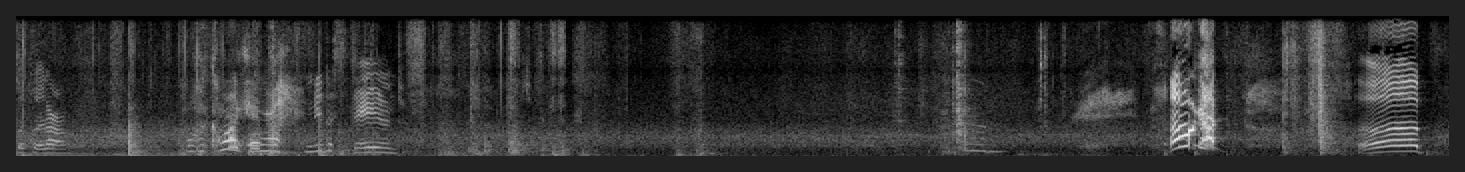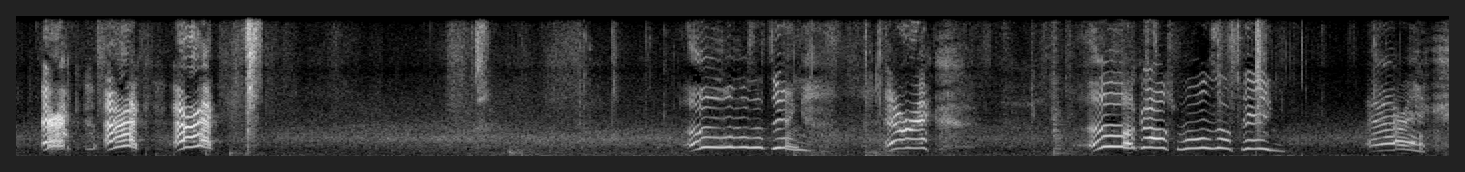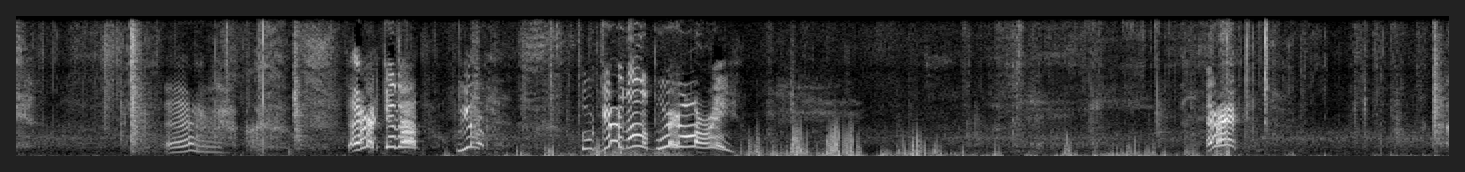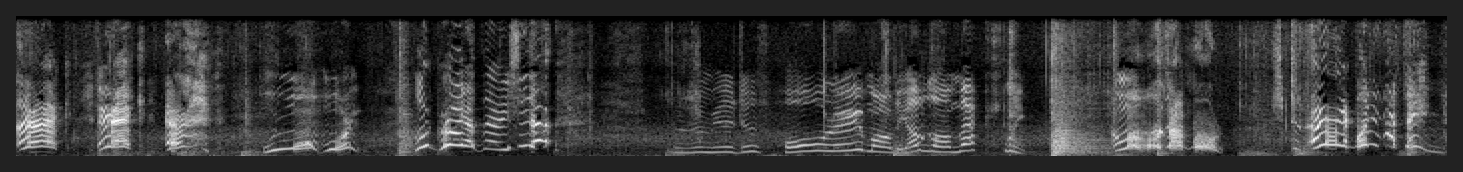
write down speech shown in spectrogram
Let's put on. Oh, come on, camera. I need a stand. Oh, God! Uh, Eric! Eric! Eric! Oh, what was that thing? Eric! Oh, gosh, what was that thing? Eric! Eric! Eric, get up! Yeah. Oh, get up! Where are we? Eric! Eric! Eric! Eric! We want more. Look right up there. You see that? And then just holy moly, I'm going back to sleep. What was that for? Eric, what is that thing?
